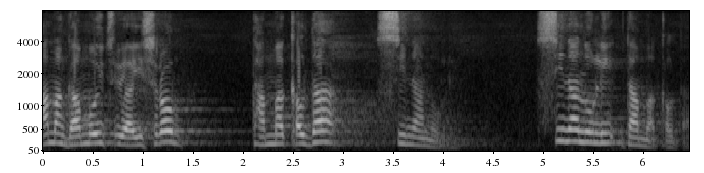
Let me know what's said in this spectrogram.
ამან გამოიწვია ის, რომ დამაკლდა სინანული. სინანული დამაკლდა.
